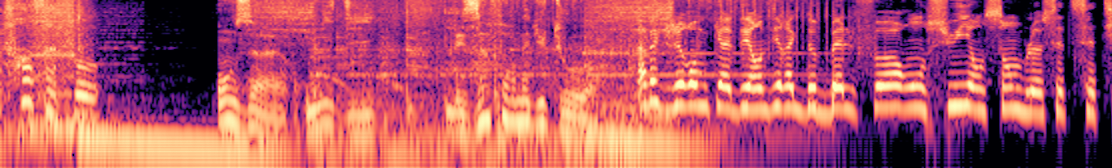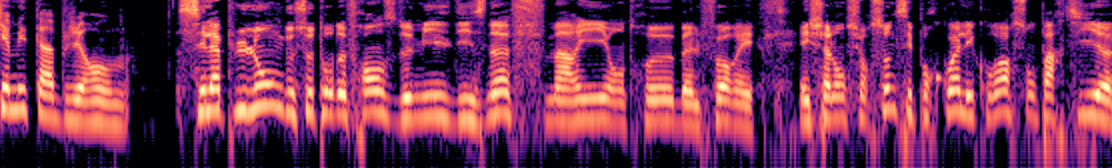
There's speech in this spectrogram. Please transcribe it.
France Info. 11h midi, les informés du tour. Avec Jérôme Cadet en direct de Belfort, on suit ensemble cette septième étape, Jérôme. C'est la plus longue de ce Tour de France 2019, Marie, entre Belfort et, et Chalon-sur-Saône. C'est pourquoi les coureurs sont partis euh,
